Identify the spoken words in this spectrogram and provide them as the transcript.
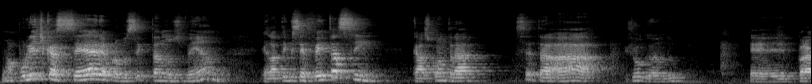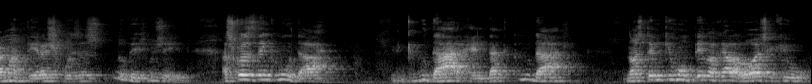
Uma política séria, para você que está nos vendo, ela tem que ser feita assim. Caso contrário, você está jogando é, para manter as coisas do mesmo jeito. As coisas têm que mudar. Tem que mudar, a realidade tem que mudar. Nós temos que romper com aquela lógica que, o,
